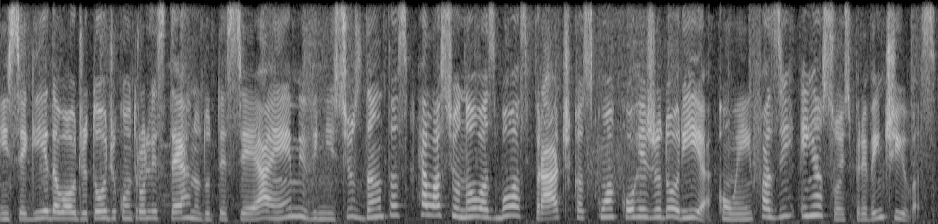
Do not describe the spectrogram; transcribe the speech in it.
Em seguida, o auditor de controle externo do TCEAM, Vinícius Dantas, relacionou as boas práticas com a corregedoria, com ênfase em ações preventivas.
